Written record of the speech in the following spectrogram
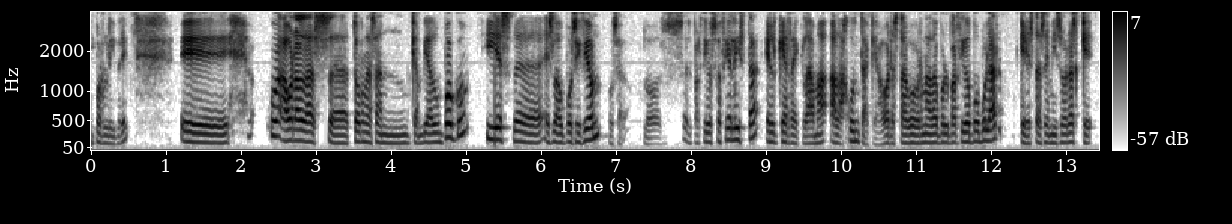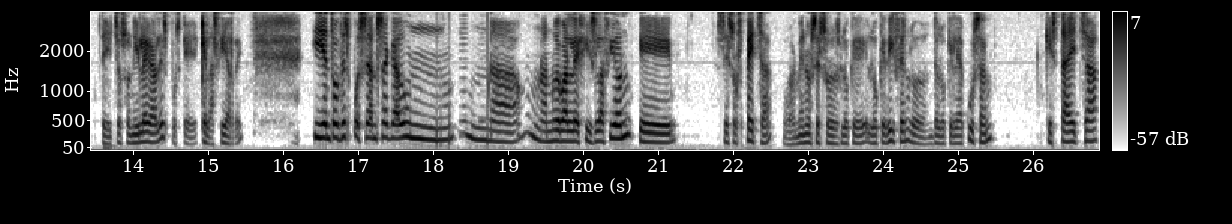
por libre. Eh, ahora las uh, tornas han cambiado un poco y es, uh, es, la oposición, o sea, el Partido Socialista el que reclama a la Junta, que ahora está gobernada por el Partido Popular, que estas emisoras, que de hecho son ilegales, pues que, las cierre. Y entonces pues se han sacado una, nueva legislación que se sospecha, o al menos eso es lo que, lo que dicen, de lo que le acusan, que está hecha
